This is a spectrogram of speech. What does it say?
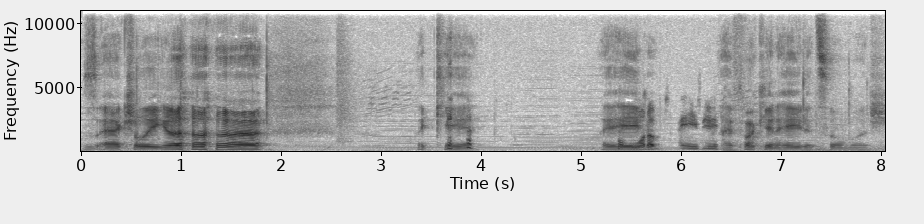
This is actually. I can't. I hate what a it. baby. I fucking hate it so much.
